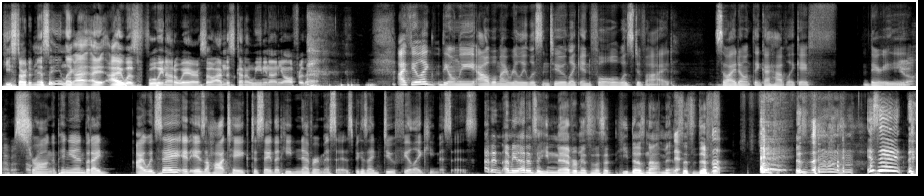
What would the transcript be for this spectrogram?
he started missing? Like I, I, I was fully not aware, so I'm just kind of leaning on y'all for that. I feel like the only album I really listened to like in full was Divide. So I don't think I have like a very You don't have a- okay. strong opinion, but I I would say it is a hot take to say that he never misses because I do feel like he misses. I didn't. I mean, I didn't say he never misses. I said he does not miss. It's different. It's- Is it?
